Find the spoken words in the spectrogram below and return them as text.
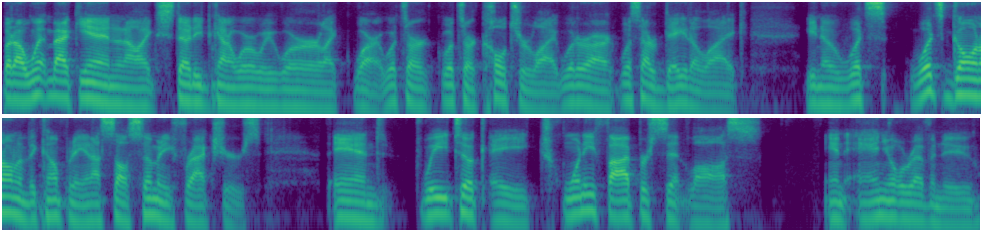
but I went back in and I like studied kind of where we were, like what's our what's our culture like, what are our what's our data like, you know what's what's going on in the company, and I saw so many fractures, and we took a 25% loss in annual revenue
